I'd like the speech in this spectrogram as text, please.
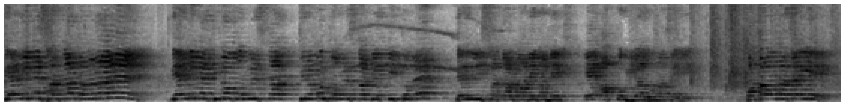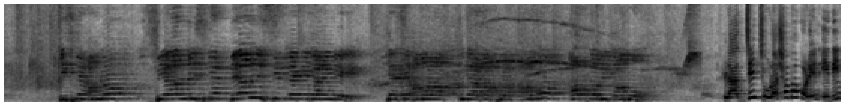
दिल्ली में सरकार बनाना है। दिल्ली में तीनों कांग्रेस का, तृणमूल कांग्रेस का नेतृत्व में दिल्ली सरकार बनेगा नहीं। ये आपको याद होना चाहिए। রাজ্যে জোড়া সভা করেন এদিন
